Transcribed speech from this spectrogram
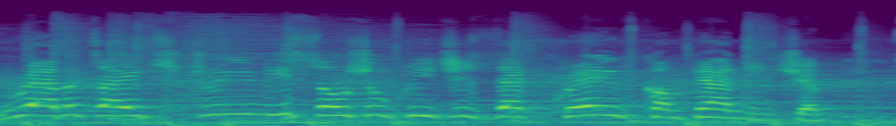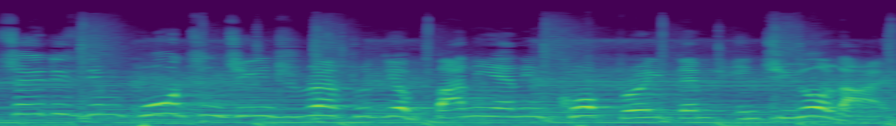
rabbits are extremely social creatures that crave companionship, so it is important to interact with your bunny and incorporate them into your life.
